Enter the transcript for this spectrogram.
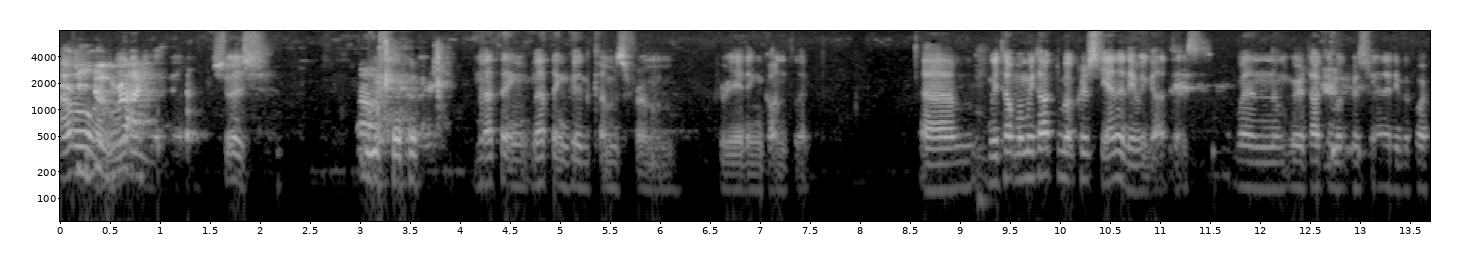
Oh, right. Shush. Oh. Nothing, nothing good comes from creating conflict. Um, we talk, when we talked about Christianity, we got this. When we were talking about Christianity before,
